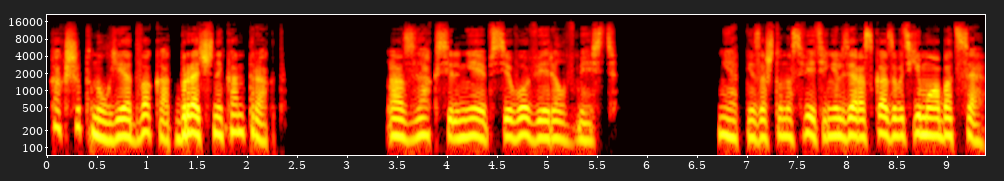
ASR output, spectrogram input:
как шепнул ей адвокат, брачный контракт. А Зак сильнее всего верил в месть. Нет, ни за что на свете нельзя рассказывать ему об отце.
